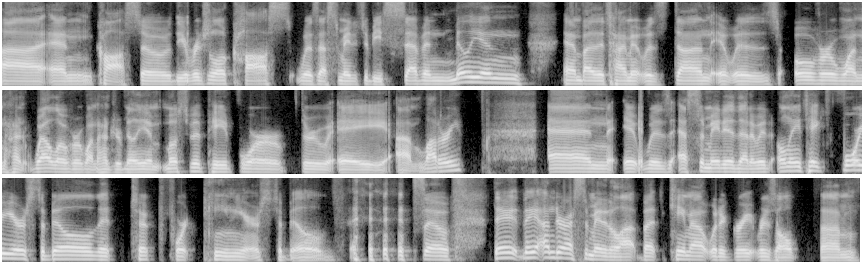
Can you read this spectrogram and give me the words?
uh, and costs. So the original cost was estimated to be seven million, and by the time it was done, it was over one hundred, well over one hundred million. Most of it paid for through a um, lottery. And it was estimated that it would only take four years to build. It took 14 years to build. so they they underestimated a lot, but came out with a great result. Um,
